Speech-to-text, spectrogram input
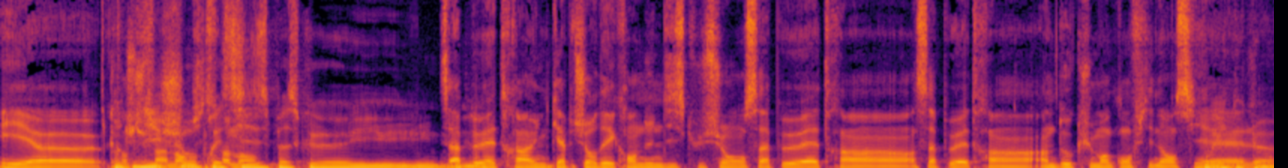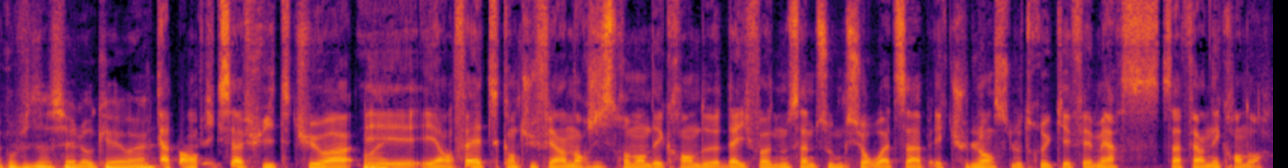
Et euh, Quand, tu dis chaud, précise parce que Ça peut être un- une capture d'écran d'une discussion, ça peut être un, ça peut être un, un document confidentiel. Oui, document confidentiel, ok, ouais. T'as pas envie que ça fuite, tu vois. Ouais. Et, et en fait, quand tu fais un enregistrement d'écran d'iPhone ou Samsung sur WhatsApp et que tu lances le truc éphémère, ça fait un écran noir.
